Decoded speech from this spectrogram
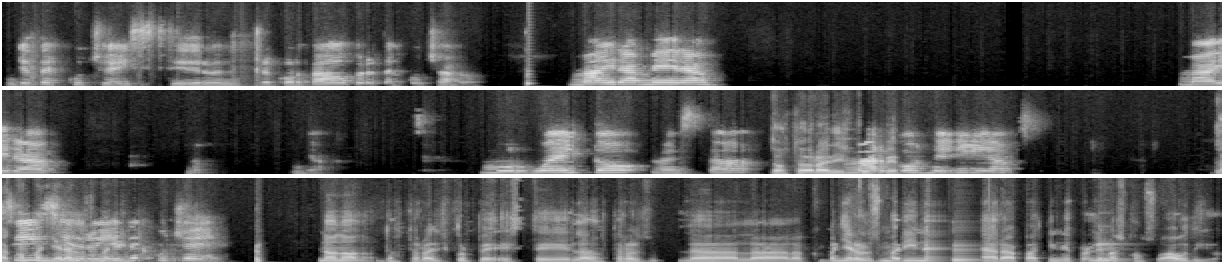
ya te escuché, Isidro, entrecortado, pero te he escuchado. Mayra Mera. Mayra, no, ya. Murgueito, no está. Doctora, disculpe. Marcos Nería. La sí, compañera Isidro, Luz ya te escuché. No, no, no, doctora, disculpe. Este, la doctora, la, la, la compañera Luz Marina Arapa tiene problemas con su audio.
